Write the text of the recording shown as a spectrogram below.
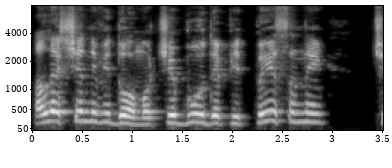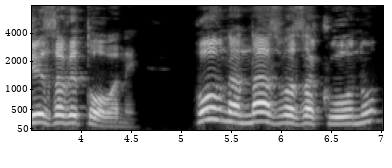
але ще невідомо, чи буде підписаний, чи заветований. Повна назва закону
